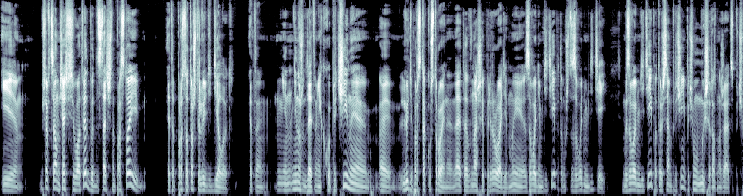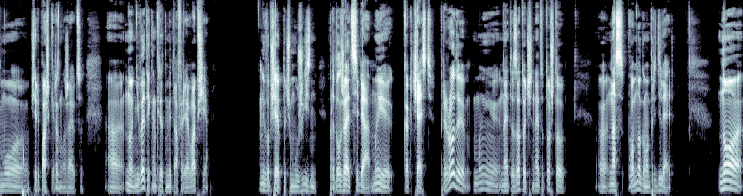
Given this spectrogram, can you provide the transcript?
И вообще в целом чаще всего ответ будет достаточно простой. Это просто то, что люди делают. это не, не нужно для этого никакой причины. Э, люди просто так устроены. Да, это в нашей природе. Мы заводим детей, потому что заводим детей. Мы заводим детей по той же самой причине, почему мыши размножаются, почему черепашки размножаются. А, но не в этой конкретной метафоре, а вообще. И вообще, почему жизнь продолжает себя. Мы, как часть природы, мы на это заточены. Это то, что э, нас во многом определяет. Но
